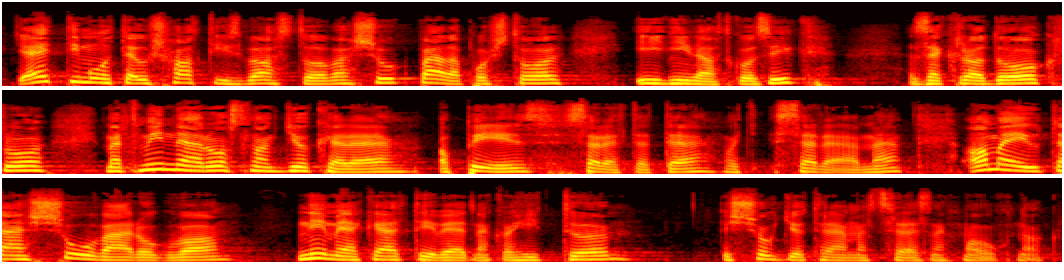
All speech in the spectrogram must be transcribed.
Ugye 1 Timóteus 6.10-ben azt olvassuk, Pálapostól így nyilatkozik, ezekről a dolgokról, mert minden rossznak gyökere a pénz szeretete, vagy szerelme, amely után sóvárogva némelyek eltévednek a hittől, és sok gyötrelmet szereznek maguknak.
